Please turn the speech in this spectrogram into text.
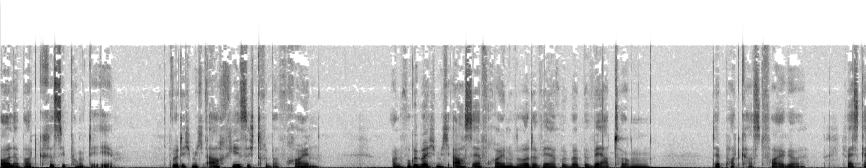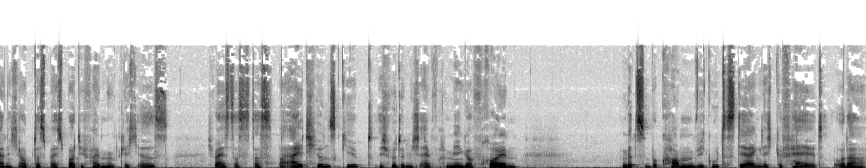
allaboutchrissi.de würde ich mich auch riesig drüber freuen. Und worüber ich mich auch sehr freuen würde, wäre über Bewertungen der Podcast-Folge. Ich weiß gar nicht, ob das bei Spotify möglich ist. Ich weiß, dass es das bei iTunes gibt. Ich würde mich einfach mega freuen, mitzubekommen, wie gut es dir eigentlich gefällt oder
